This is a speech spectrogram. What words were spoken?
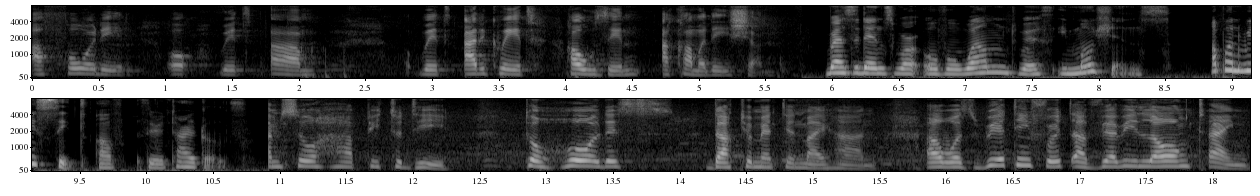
afforded or with, um, with adequate housing accommodation. Residents were overwhelmed with emotions upon receipt of their titles. I'm so happy today to hold this document in my hand. I was waiting for it a very long time.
